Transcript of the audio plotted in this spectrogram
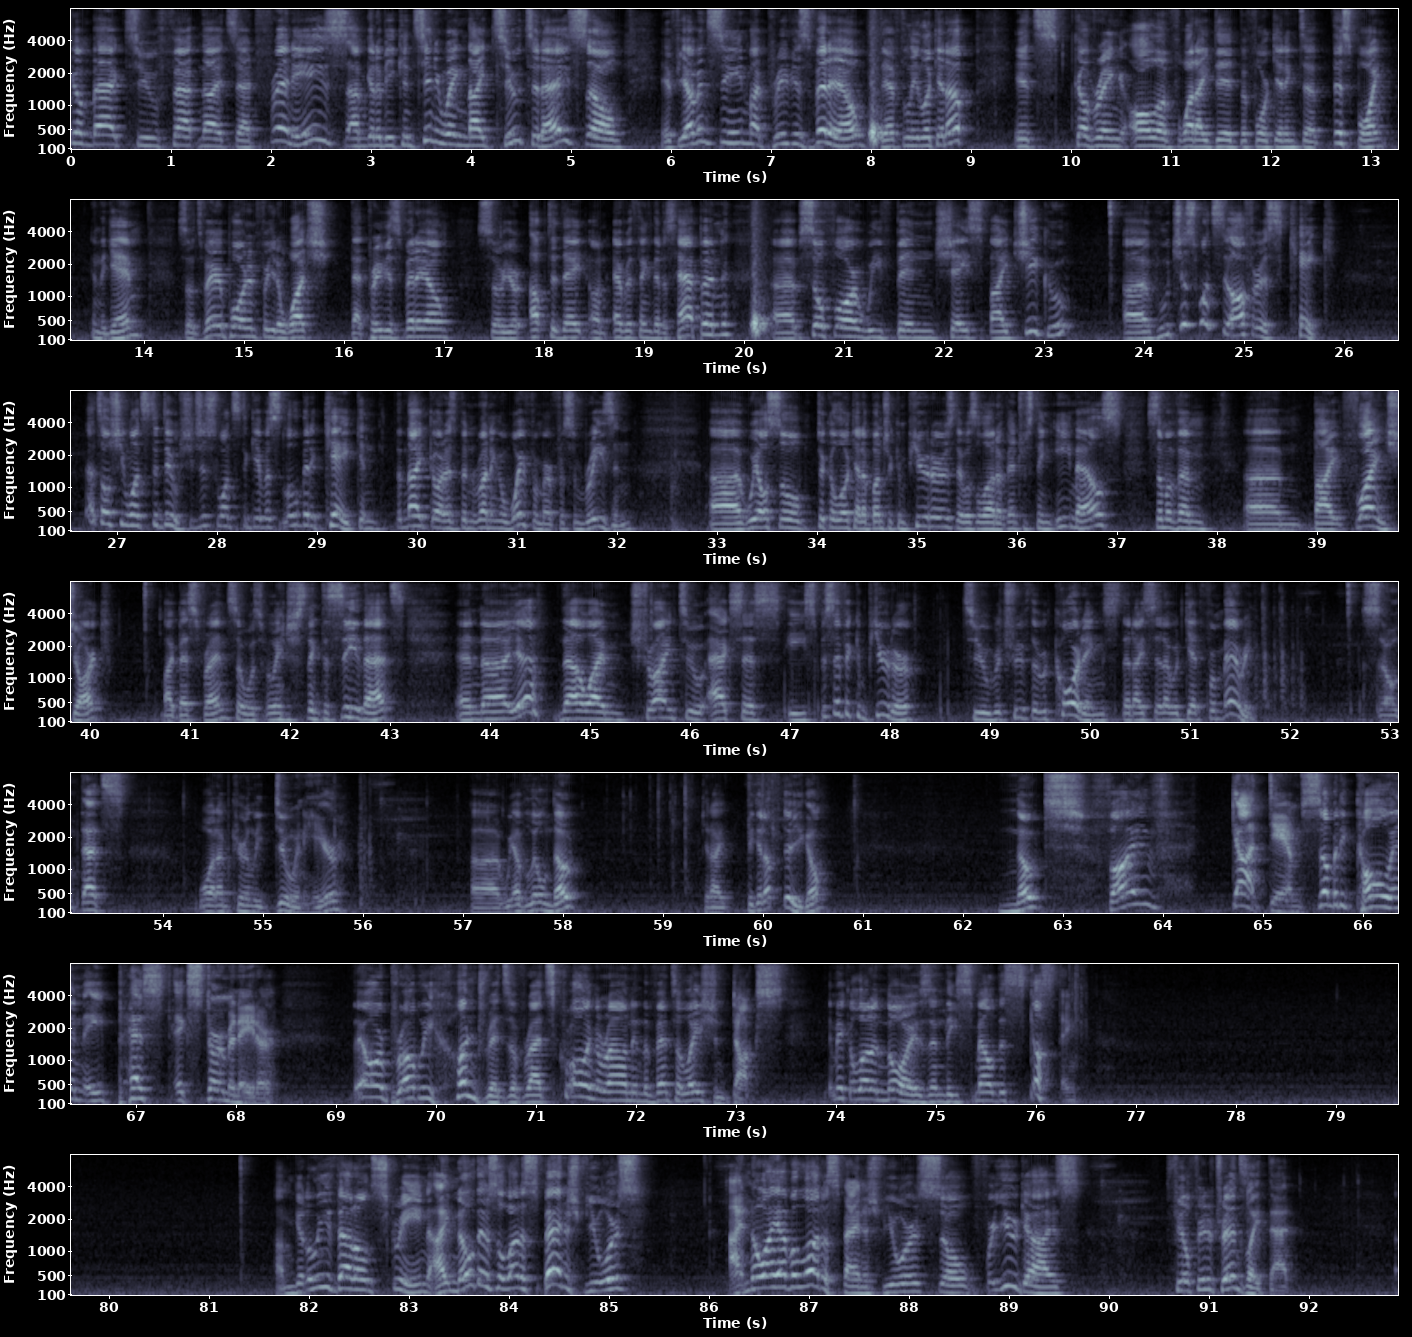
welcome back to Fap Nights at Frenni's. I'm gonna be continuing night two today, so if you haven't seen my previous video, definitely look it up. It's covering all of what I did before getting to this point in the game, so it's very important for you to watch that previous video so you're up to date on everything that has happened. Uh, so far, we've been chased by Chiku, uh, who just wants to offer us cake. That's all she wants to do. She just wants to give us a little bit of cake, and the night guard has been running away from her for some reason. Uh, we also took a look at a bunch of computers. There was a lot of interesting emails, some of them um, by Flying Shark, my best friend, so it was really interesting to see that. And uh, yeah, now I'm trying to access a specific computer to retrieve the recordings that I said I would get for Mary. So that's what I'm currently doing here. Uh, we have a little note. Can I pick it up? There you go. Note 5. God damn, somebody call in a pest exterminator. There are probably hundreds of rats crawling around in the ventilation ducts. They make a lot of noise and they smell disgusting. I'm gonna leave that on screen. I know there's a lot of Spanish viewers. I know I have a lot of Spanish viewers, so for you guys, feel free to translate that.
